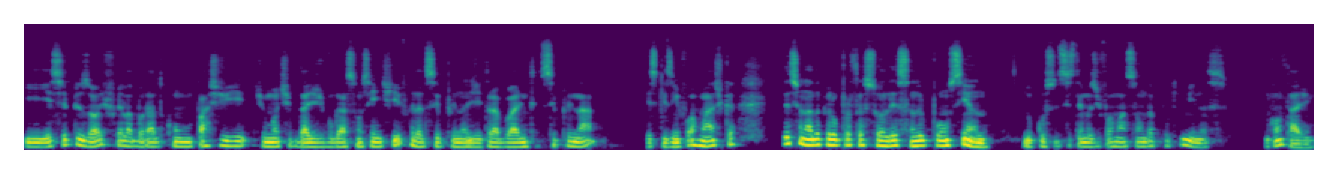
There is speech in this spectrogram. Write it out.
E esse episódio foi elaborado como parte de, de uma atividade de divulgação científica da disciplina de trabalho interdisciplinar, pesquisa informática, lecionada pelo professor Alessandro Ponciano, no curso de Sistemas de Informação da PUC Minas, em Contagem.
